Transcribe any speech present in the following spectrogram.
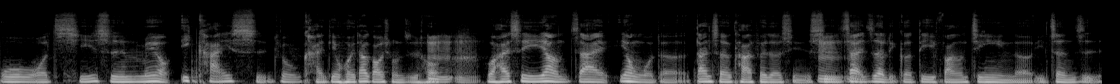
我我其实没有一开始就开店，回到高雄之后，嗯嗯我还是一样在用我的单车咖啡的形式，在这里个地方经营了一阵子，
